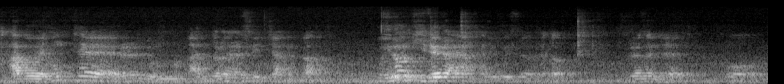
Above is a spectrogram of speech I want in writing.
답의 형태를 좀 만들어낼 수 있지 않을까? 뭐 이런 기대를 하나 가지고 있어요. 그래서 그래서 이제 뭐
